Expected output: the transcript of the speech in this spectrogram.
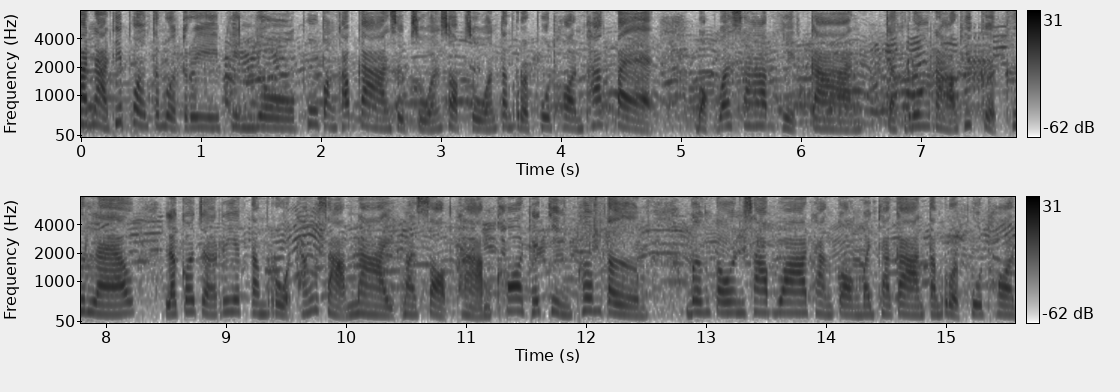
ขณะที่พลตำรวจตรีพินโยผู้บังคับการสืบสวนสอบสวนตำรวจภูธรภาค 8 บอกว่าทราบเหตุการณ์ จากเรื่องราวที่เกิดขึ้นแล้ว แล้วก็จะเรียกตำรวจทั้ง 3 นายมาสอบถามข้อเท็จจริงเพิ่มเติม เบื้องต้นทราบว่าทางกองบัญชาการตำรวจภูธร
